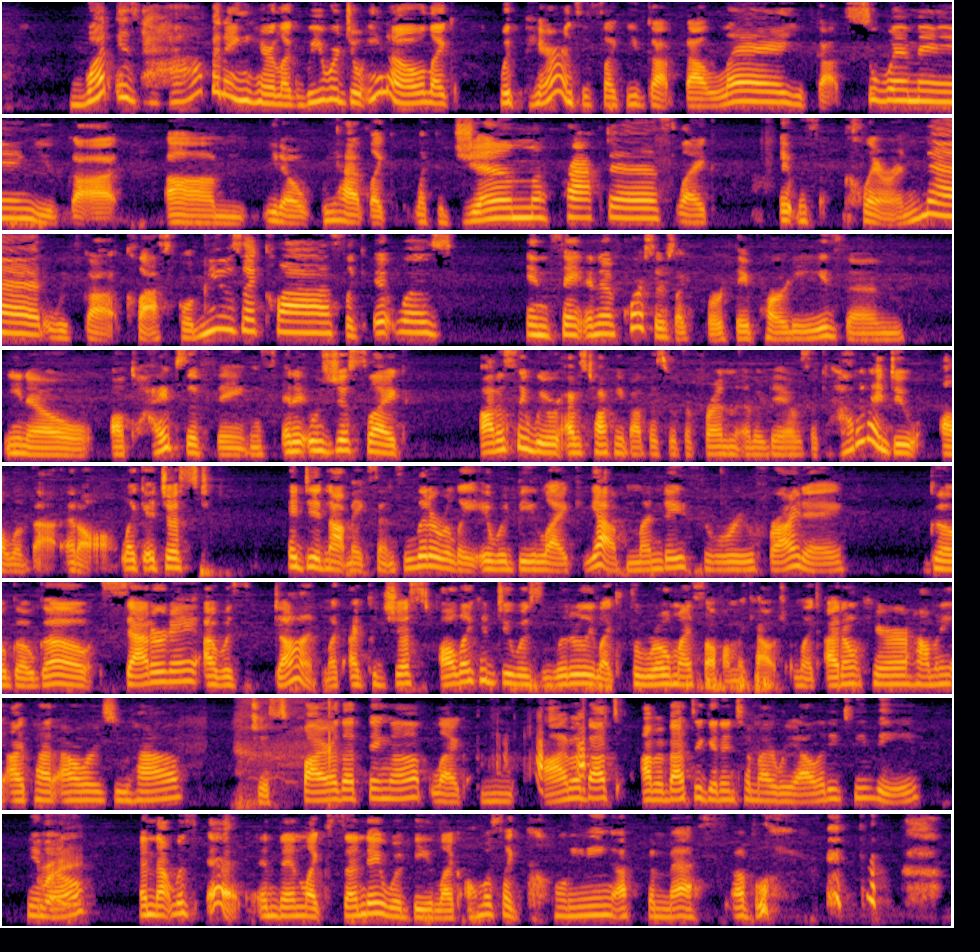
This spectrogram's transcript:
what is happening here? Like we were doing, you know, like with parents, it's like you've got ballet, you've got swimming, you've got um, you know, we had like like a gym practice, like it was clarinet, we've got classical music class, like it was insane. And then of course there's like birthday parties and you know, all types of things. And it was just like honestly, we were, I was talking about this with a friend the other day. I was like, how did I do all of that at all? Like, it just, it did not make sense. Literally, it would be like, yeah, Monday through Friday, go, go, go. Saturday, I was done. Like, I could just, all I could do was literally like throw myself on the couch. I'm like, I don't care how many iPad hours you have. Just fire that thing up. Like I'm about to, I'm about to get into my reality TV, you know? Right and that was it. And then like Sunday would be like almost like cleaning up the mess of like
